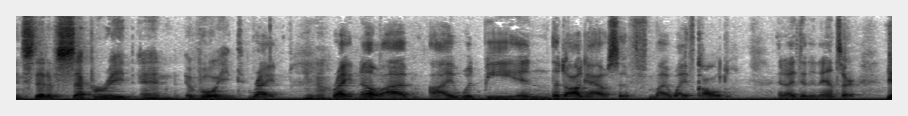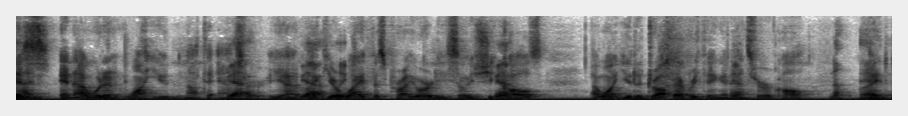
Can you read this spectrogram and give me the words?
instead of separate and avoid. Right. You know? Right. No, I I would be in the doghouse if my wife called and I didn't answer. Yeah, and, and I wouldn't want you not to answer. Yeah, yeah, like your like- wife is priority. So if she Yeah. calls, I want you to drop everything and Yeah. answer her call. no. Right? And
